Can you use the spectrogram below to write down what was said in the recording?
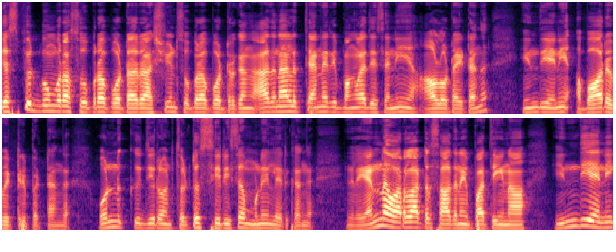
ஜஸ்பிரித் பும்ரா சூப்பராக போட்டார். அஸ்வின் சூப்பராக போட்டிருக்காங்க. அதனால் தென்னரி பங்களாதேஷ் அணி ஆல் அவுட் ஆயிட்டாங்க. இந்திய அணி அபார வெற்றி பெற்றாங்க. ஒன்றுக்கு ஜீரோன்னு சொல்லிட்டு சீரியஸாக முன்னிலையில் இருக்காங்க. இதில் என்ன வரலாற்று சாதனை பார்த்தீங்கன்னா இந்திய அணி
